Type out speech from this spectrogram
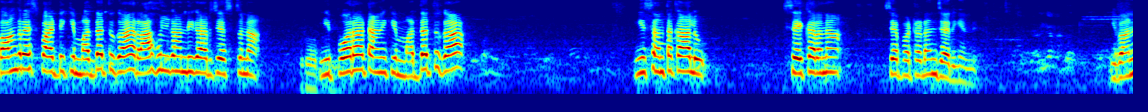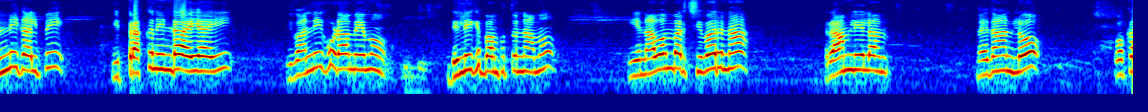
కాంగ్రెస్ పార్టీకి మద్దతుగా రాహుల్ గాంధీ గారు చేస్తున్న ఈ పోరాటానికి మద్దతుగా ఈ సంతకాలు సేకరణ చేపట్టడం జరిగింది. ఇవన్నీ కలిపి ఈ ట్రక్ నిండా అయ్యాయి. ఇవన్నీ కూడా మేము ఢిల్లీకి పంపుతున్నాము. ఈ నవంబర్ చివరిన రామ్లీలా మైదాన్లో ఒక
